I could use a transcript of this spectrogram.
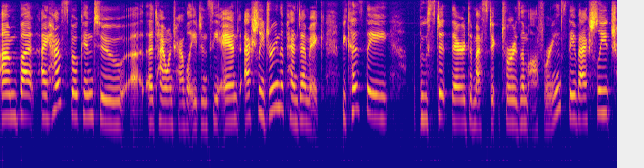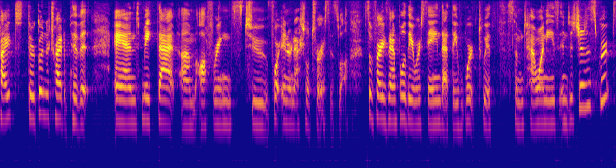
Um, but I have spoken to a, a Taiwan travel agency, and actually during the pandemic, because they boosted their domestic tourism offerings. They've actually tried, they're going to try to pivot and make that um, offerings to for international tourists as well. So for example, they were saying that they've worked with some Taiwanese indigenous groups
